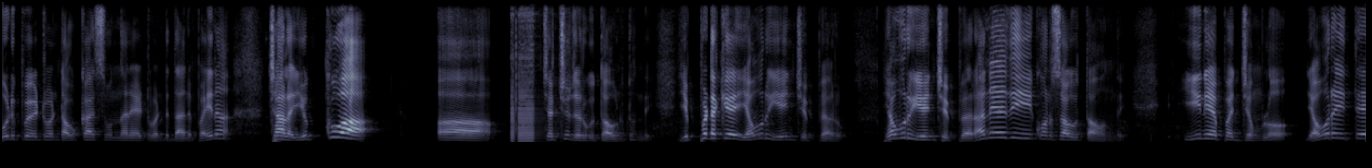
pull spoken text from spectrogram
ఓడిపోయేటువంటి అవకాశం ఉంది అనేటువంటి దానిపైన చాలా ఎక్కువ చర్చ జరుగుతూ ఉంటుంది. ఇప్పటికే ఎవరు ఏం చెప్పారు ఎవరు ఏం చెప్పారు అనేది కొనసాగుతూ ఉంది. ఈ నేపథ్యంలో ఎవరైతే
